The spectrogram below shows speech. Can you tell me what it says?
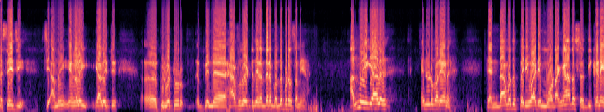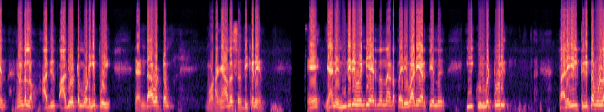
മെസ്സേജ് അന്ന് ഞങ്ങൾ ഇയാളായിട്ട് കുരുവട്ടൂർ പിന്നെ ഹാഫിദുമായിട്ട് നിരന്തരം ബന്ധപ്പെടുന്ന സമയമാണ് അന്ന് ഇയാൾ എന്നോട് പറയാണ് രണ്ടാമത് പരിപാടി മുടങ്ങാതെ ശ്രദ്ധിക്കണേ എന്ന്. അങ്ങനെയുണ്ടല്ലോ. ആദ്യ ആദ്യവട്ടം മുടങ്ങിപ്പോയി രണ്ടാവട്ടം മുടങ്ങാതെ ശ്രദ്ധിക്കണേ എന്ന്. ഏ ഞാൻ എന്തിനു വേണ്ടിയായിരുന്നു അന്നാടെ പരിപാടി നടത്തിയെന്ന് ഈ കുരുവട്ടൂർ തലയിൽ തീട്ടമുള്ള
